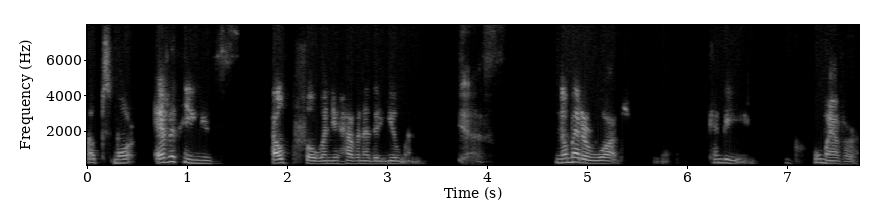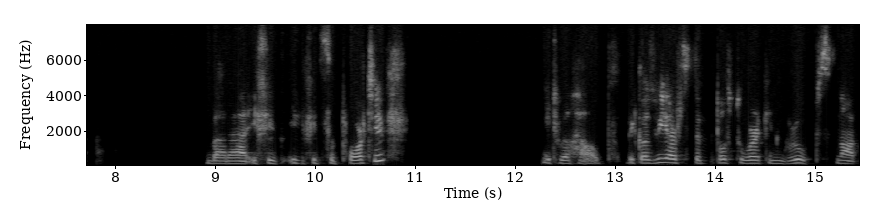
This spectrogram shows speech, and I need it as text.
helps more. Everything is helpful when you have another human Yes. no matter what can be whomever but uh, if it if it's supportive it will help because we are supposed to work in groups not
